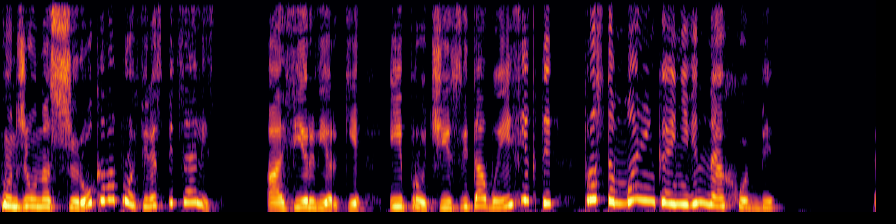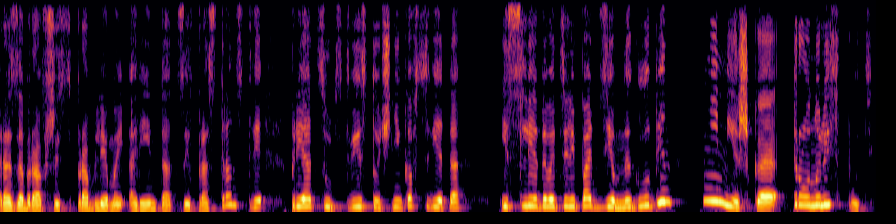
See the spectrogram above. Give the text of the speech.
Он же у нас широкого профиля специалист, а фейерверки и прочие световые эффекты – просто маленькое невинное хобби». Разобравшись с проблемой ориентации в пространстве при отсутствии источников света, исследователи подземных глубин, не мешкая, тронулись в путь.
